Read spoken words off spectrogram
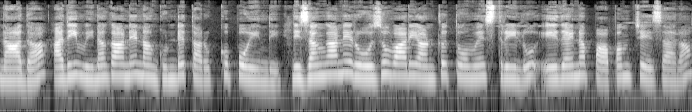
నాదా అది వినగానే నా గుండె తరుక్కుపోయింది. నిజంగానే రోజు వారి అంట్లు తోమే స్త్రీలు ఏదైనా పాపం చేశారా?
